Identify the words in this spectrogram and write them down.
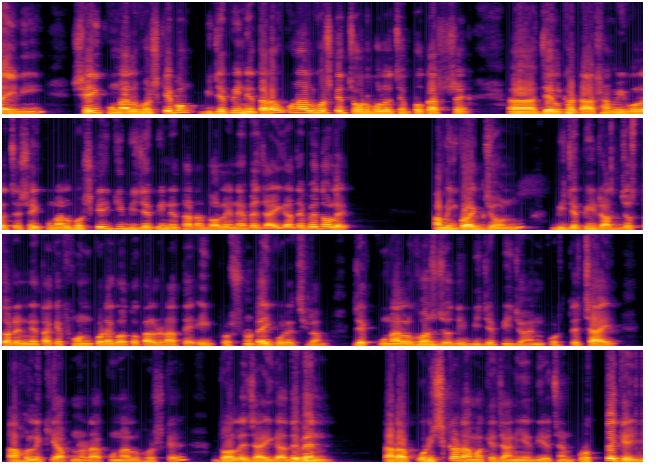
দেয়নি সেই কুণাল ঘোষকে এবং বিজেপি নেতারাও কুণাল ঘোষকে চোর বলেছে প্রকাশ্যে। জেলখাটা আসামি বলেছে সেই কুণাল ঘোষকেই কি বিজেপি নেতারা দলে নেবে, জায়গা দেবে দলে? আমি কয়েকজন বিজেপির রাজ্য স্তরের নেতাকে ফোন করে গতকাল রাতে এই প্রশ্নটাই করেছিলাম যে কুণাল ঘোষ যদি বিজেপি জয়েন করতে চায় তাহলে কি আপনারা কুণাল ঘোষকে দলে জায়গা দেবেন? তারা পরিষ্কার আমাকে জানিয়ে দিয়েছেন প্রত্যেকেই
